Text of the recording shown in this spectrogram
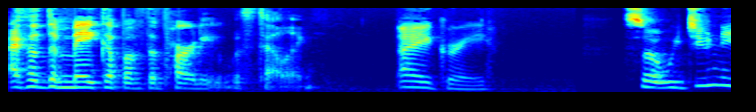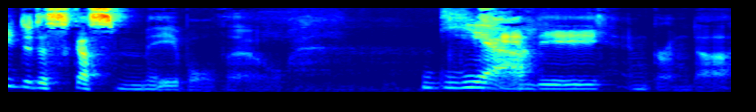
I thought the makeup of the party was telling. I agree. So we do need to discuss Mabel, though. Yeah. Candy and Grenda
